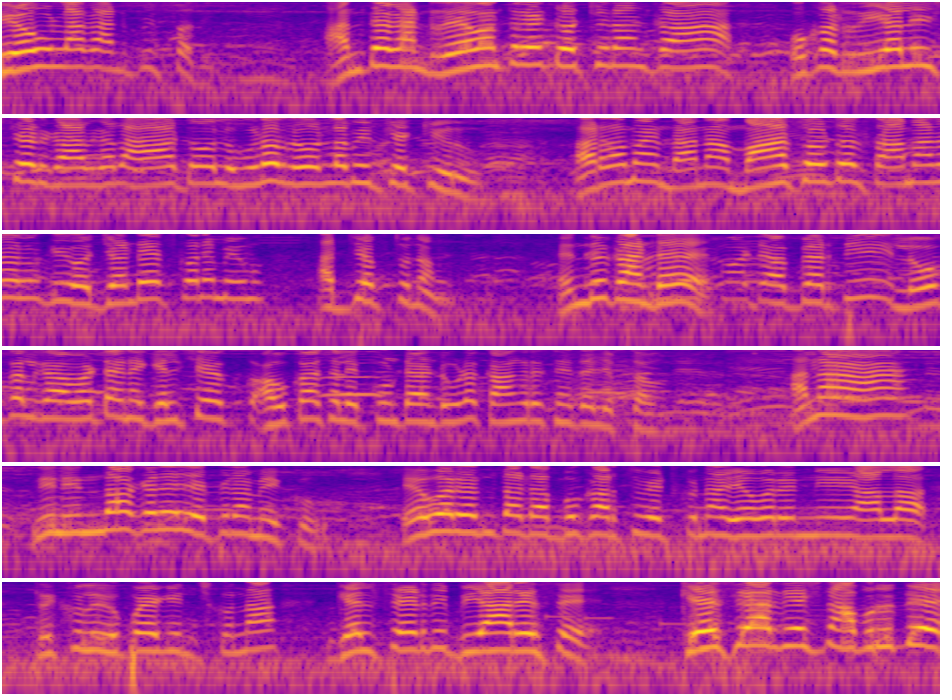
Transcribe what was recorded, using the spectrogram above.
దేవుళ్ళలాగా అనిపిస్తుంది. అంతేగాని రేవంత్ రెడ్డి వచ్చినాక ఒక రియల్ ఎస్టేట్ కాదు కదా ఆటోలు కూడా రోడ్ల మీదకి ఎక్కిరు అర్థమైంది? అన్న మా సోటోలు సామాన్యులకి జెండా వేసుకొని మేము అది చెప్తున్నాం. ఎందుకంటే అభ్యర్థి లోకల్ కాబట్టి ఆయన గెలిచే అవకాశాలు ఎక్కువ ఉంటాయంటూ కూడా కాంగ్రెస్ నేతలు చెప్తా. అన్న నేను ఇందాకనే చెప్పిన మీకు ఎవరెంత డబ్బు ఖర్చు పెట్టుకున్నా ఎవరెన్ని వాళ్ళ ట్రిక్కులు ఉపయోగించుకున్నా గెలిచేది బీఆర్ఎస్ఏ. కేసీఆర్ చేసిన అభివృద్ధి.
